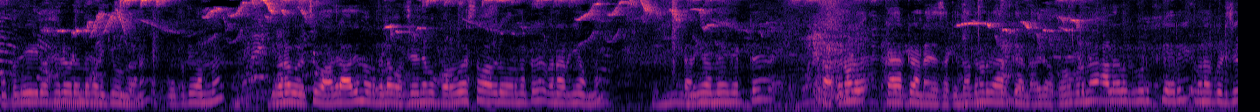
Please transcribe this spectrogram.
മുപ്പത്തി ഇരുപത്തിലൂടെ എന്തോ പണിക്ക് പോവുകയാണ്. മുപ്പത്തി വന്ന് ഇവനെ വിളിച്ച് വാതിൽ ആദ്യം തുറന്നില്ല. കുറച്ച് കഴിഞ്ഞപ്പോൾ പുറകുവശത്ത് വാതിൽ തുറന്നിട്ട് ഇവൻ ഇറങ്ങി വന്നു. ഇറങ്ങി വന്നു കഴിഞ്ഞിട്ട് അതിനോട് കയറട്ട് ഉണ്ടായത് കയർക്കാണ്ടായത് അതിനോട് താത്തനോട് ഉണ്ടായത് അപ്പോൾ ഇവിടുന്ന് ആളുകൾ കൂടി കയറി ഇവനെ പിടിച്ച്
